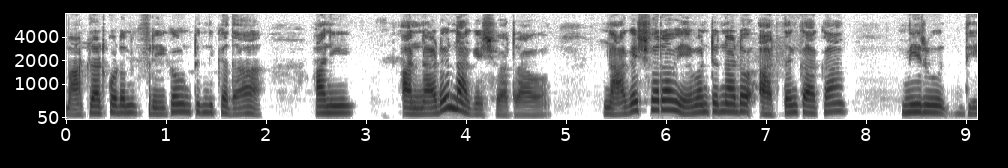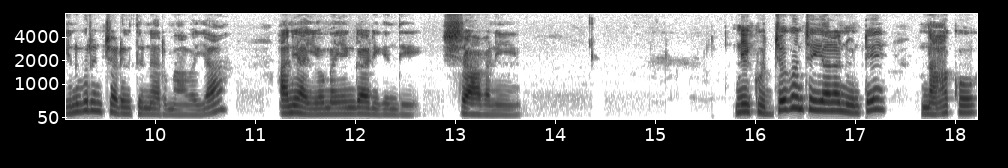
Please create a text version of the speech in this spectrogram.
మాట్లాడుకోవడానికి ఫ్రీగా ఉంటుంది కదా అని అన్నాడు నాగేశ్వరరావు. నాగేశ్వరరావు ఏమంటున్నాడో అర్థం కాక మీరు దేని గురించి అడుగుతున్నారు మావయ్య? అని అయోమయంగా అడిగింది శ్రావణి. నీకు ఉద్యోగం చేయాలని ఉంటే నాకో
